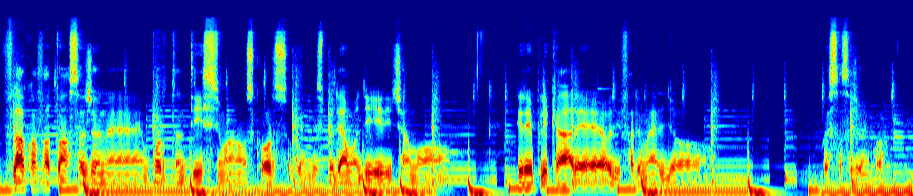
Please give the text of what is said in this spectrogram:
Flacco ha fatto una stagione importantissima l'anno scorso, quindi speriamo di, diciamo, di replicare o di fare meglio questa stagione qua.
